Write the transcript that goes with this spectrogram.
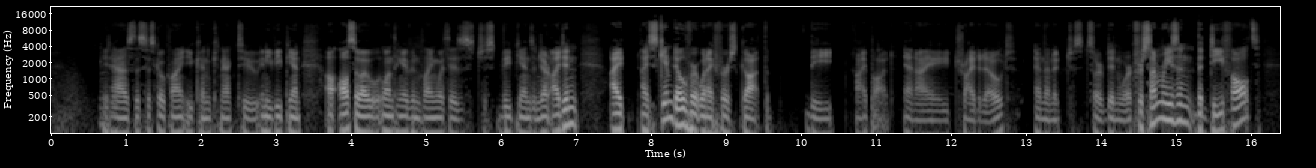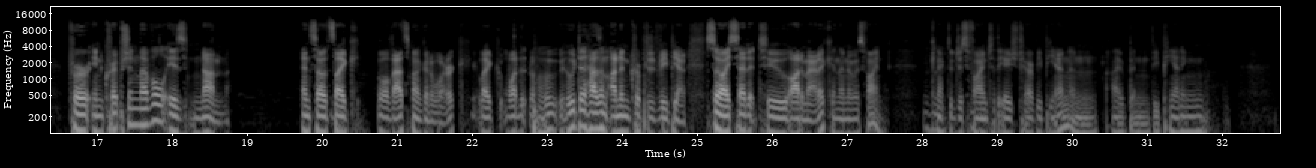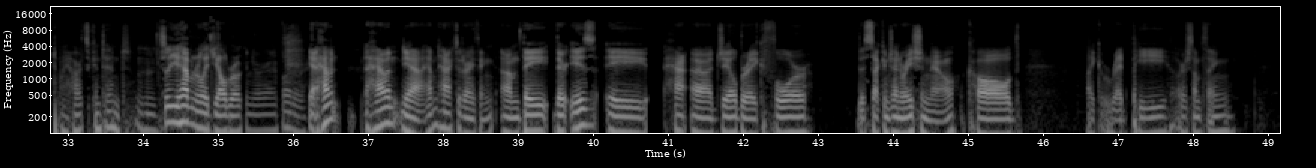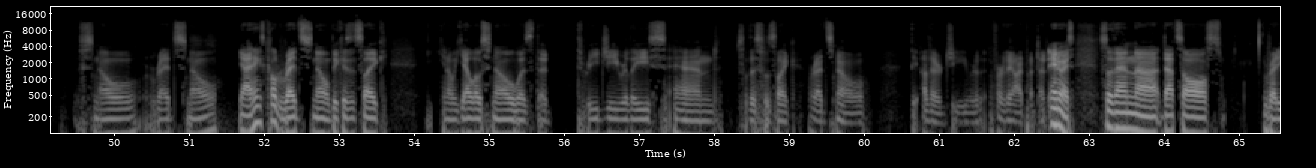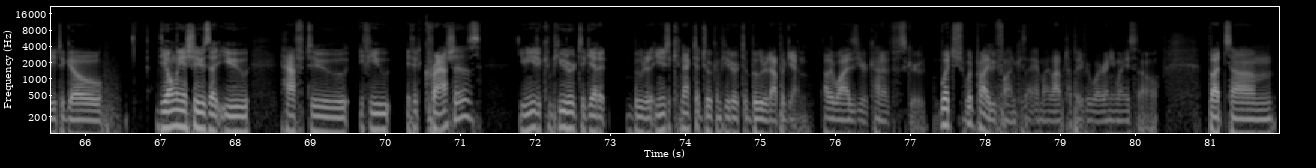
It has the Cisco client. You can connect to any VPN. Uh, also, I, one thing I've been playing with is just VPNs in general. I didn't. I I skimmed over it when I first got the the iPod, and I tried it out, and then it just sort of didn't work. For some reason, the default for encryption level is none, and so it's like. Well, that's not going to work. Like, what? Who who has an unencrypted VPN? So I set it to automatic, and then it was fine connected just fine to the H2R VPN, and I've been VPNing to my heart's content. hmm So you haven't really jailbroken your iPod? Or? Yeah, I haven't, I haven't, yeah, I haven't hacked it or anything. Um, they there is a ha- uh, jailbreak for the second generation now called like Red P or something, Snow Red Snow. Yeah, I think it's called Red Snow because it's like, you know, Yellow Snow was the 3G release, and so this was like Red Snow, the other G for the iPod Touch. Anyways, so then uh, that's all ready to go. The only issue is that you have to if you if it crashes, you need a computer to get it booted. You need to connect it to a computer to boot it up again. Otherwise, you're kind of screwed. Which would probably be fine because I have my laptop everywhere anyway. So, but um,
